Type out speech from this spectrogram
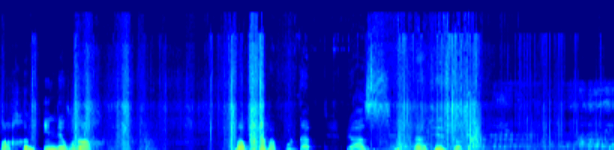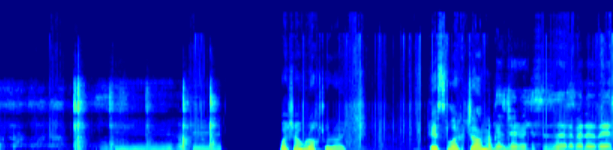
Bakın indi vurak. Bak burada bak burada biraz e, tez bak. Başa bırak çorak. Heslak can. Arkadaşlar bugün sizlerle beraber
